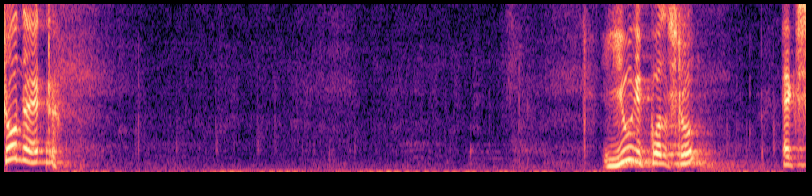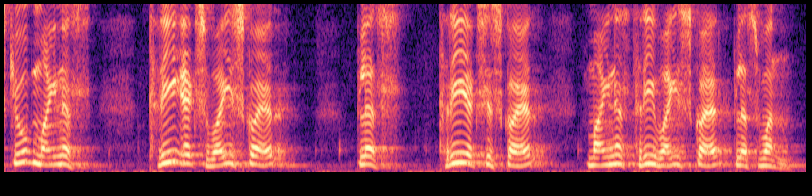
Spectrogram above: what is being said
show that u equals to x cube minus 3xy square plus 3x square minus 3y square plus 1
